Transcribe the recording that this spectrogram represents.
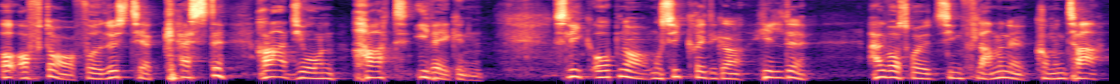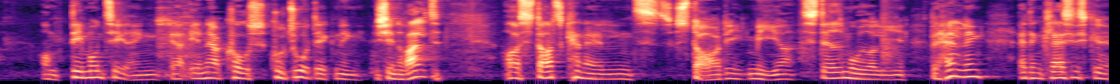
og oftere fått lyst til å kaste radioen hardt i veggen. Slik åpner musikkritiker Hilde Halvorsrød sin flammende kommentar om demonteringen av NRKs kulturdekning generelt og Statskanalens stadig mer stedmoderlige behandling av den klassiske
